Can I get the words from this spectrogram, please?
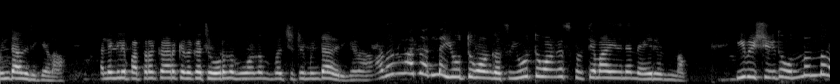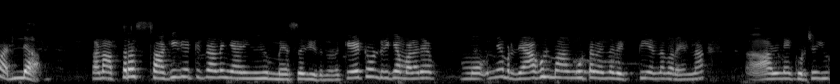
മിണ്ടാതിരിക്കണം? അല്ലെങ്കിൽ പത്രക്കാർക്ക് ഇതൊക്കെ ചോർന്ന് പോകുന്ന വെച്ചിട്ട് മിണ്ടാതിരിക്കണം. അതൊന്നും അതല്ല യൂത്ത് കോൺഗ്രസ്. യൂത്ത് കോൺഗ്രസ് കൃത്യമായി ഇതിനെ നേരിടണം. ഈ വിഷയം ഇത് ഒന്നൊന്നും അല്ല. കാരണം അത്ര സഖി കേട്ടിട്ടാണ് ഞാൻ ഈ മെസ്സേജ് ഇടുന്നത്. കേട്ടുകൊണ്ടിരിക്കാൻ വളരെ ഞാൻ രാഹുൽ മാങ്കൂട്ടം എന്ന വ്യക്തി എന്ന് പറയുന്ന ആളിനെ കുറിച്ച് യു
